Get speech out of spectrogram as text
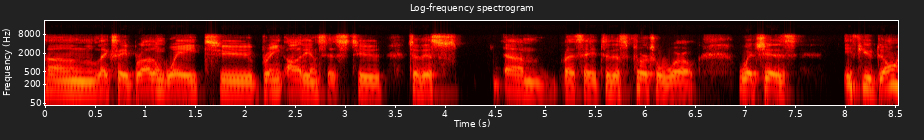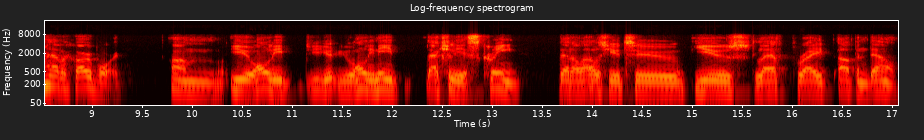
um, like say broaden way to bring audiences to to this um, let's say to this virtual world, which is if you don't have a cardboard, um, you only you, you only need actually a screen that allows you to use left, right, up, and down.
